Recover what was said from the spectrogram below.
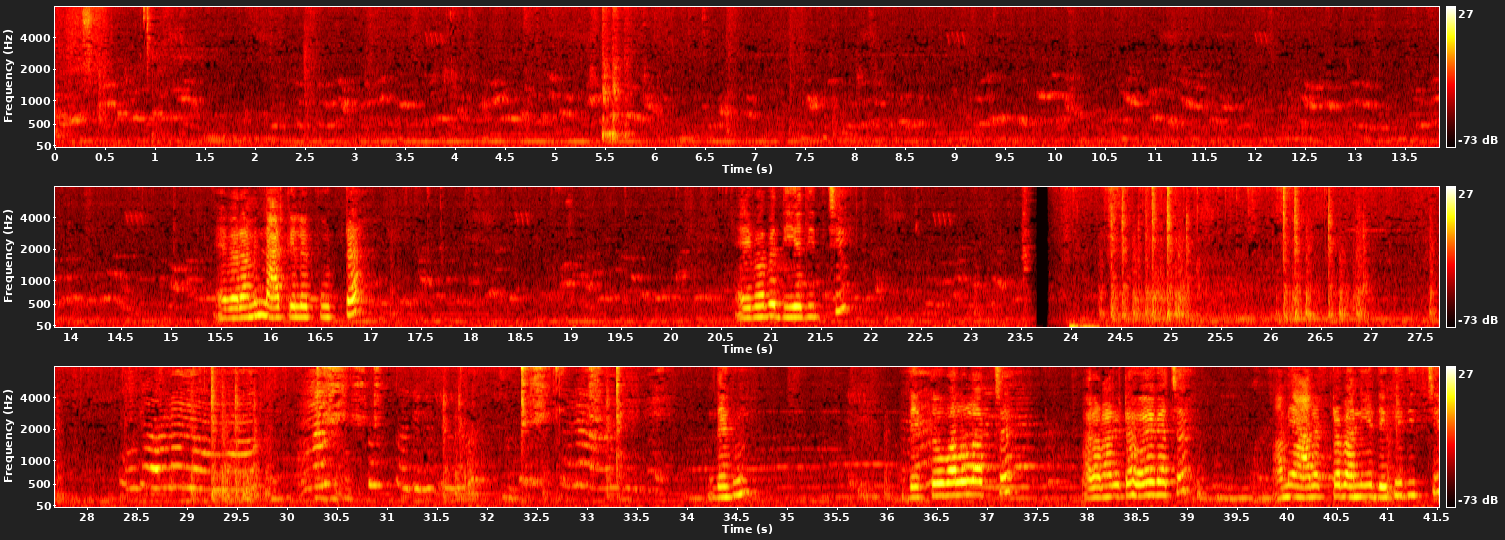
এবার আমি নারকেলের পুরটা এইভাবে দিয়ে দিচ্ছি। দেখুন। দেখতেও ভালো লাগছে। আর আমার এটা হয়ে গেছে। আমি আর একটা বানিয়ে দেখিয়ে দিচ্ছি।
